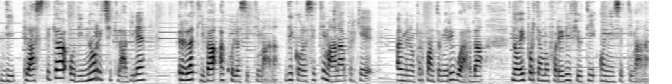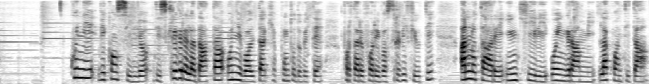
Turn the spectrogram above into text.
di plastica o di non riciclabile relativa a quella settimana. Dico una settimana perché, almeno per quanto mi riguarda, noi portiamo fuori i rifiuti ogni settimana. Quindi vi consiglio di scrivere la data ogni volta che appunto dovete portare fuori i vostri rifiuti, annotare in chili o in grammi la quantità,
